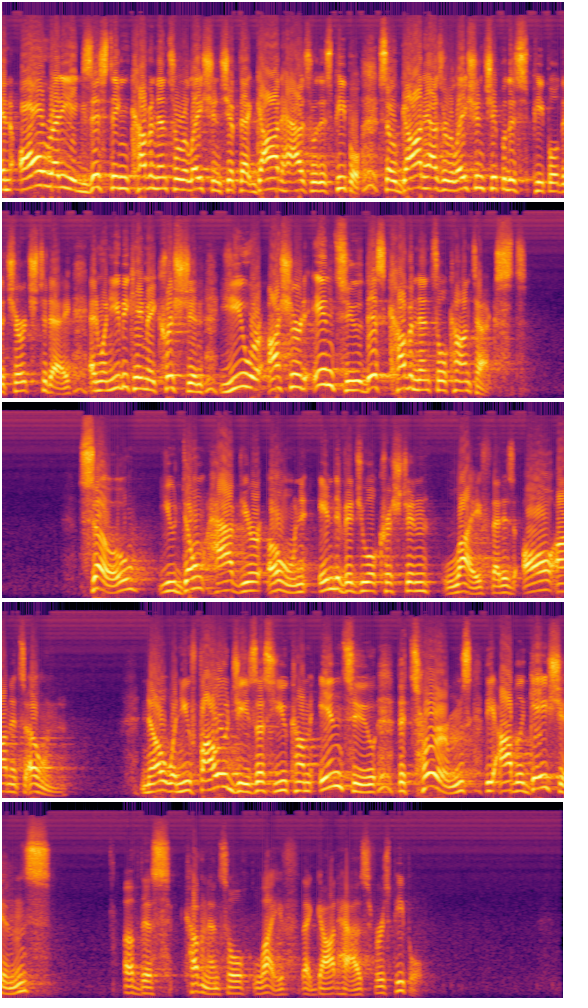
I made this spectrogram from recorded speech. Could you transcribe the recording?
an already existing covenantal relationship that God has with his people. So God has a relationship with his people, the church today, and when you became a Christian, you were ushered into this covenantal context. So, you don't have your own individual Christian life that is all on its own. No, when you follow Jesus, you come into the terms, the obligations of this covenantal life that God has for his people.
